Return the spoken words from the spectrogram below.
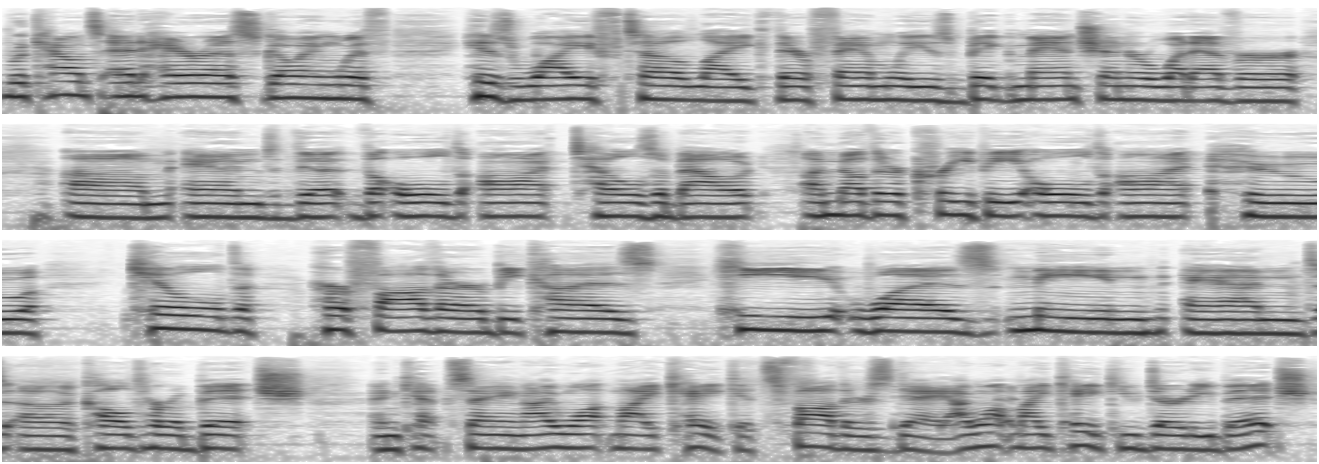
recounts Ed Harris going with his wife to like their family's big mansion or whatever, um, and the the old aunt tells about another creepy old aunt who killed her father because he was mean and uh, called her a bitch and kept saying, I want my cake. It's Father's Day. I want my cake, you dirty bitch.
